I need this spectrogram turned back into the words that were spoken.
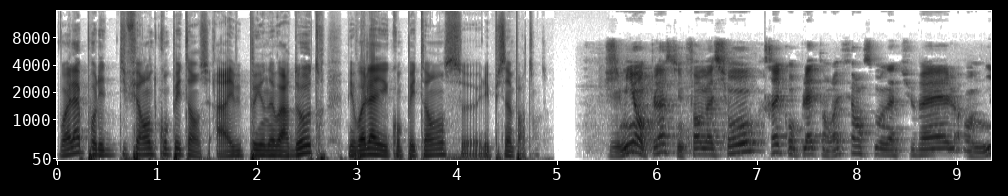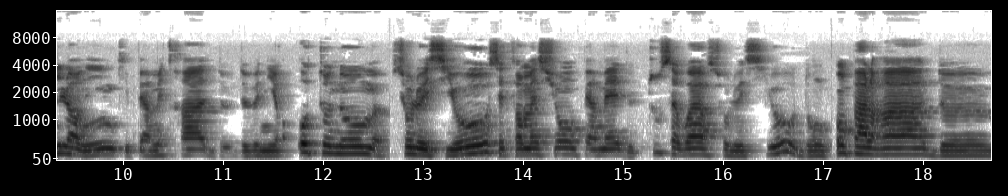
Voilà pour les différentes compétences. Il peut y en avoir d'autres, mais voilà les compétences euh, les plus importantes. J'ai mis en place une formation très complète en référencement naturel, en e-learning, qui permettra de devenir autonome sur le SEO. Cette formation permet de tout savoir sur le SEO. Donc, on parlera de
